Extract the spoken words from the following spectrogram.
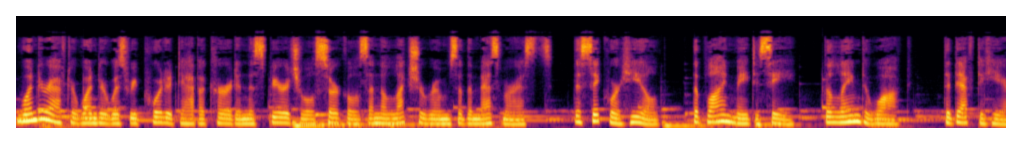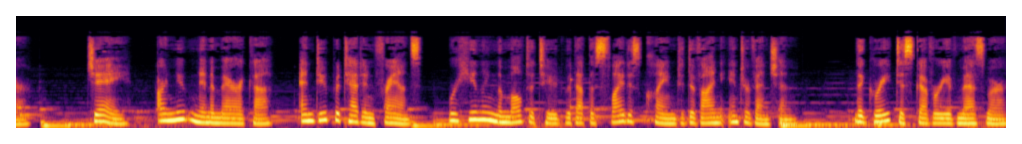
Wonder after wonder was reported to have occurred in the spiritual circles and the lecture rooms of the mesmerists. The sick were healed, the blind made to see, the lame to walk, the deaf to hear. J. R. Newton in America, and Dupotet in France, were healing the multitude without the slightest claim to divine intervention. The great discovery of Mesmer,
